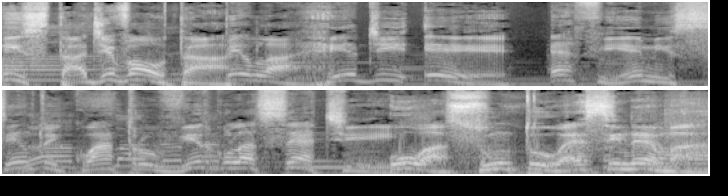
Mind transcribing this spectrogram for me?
Está de volta pela Rede E, FM 104,7. O assunto é cinema.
